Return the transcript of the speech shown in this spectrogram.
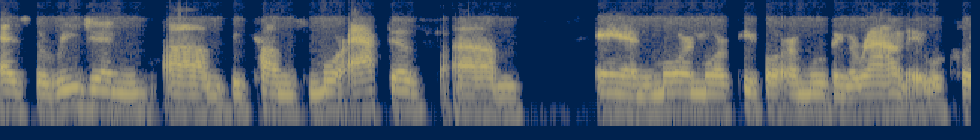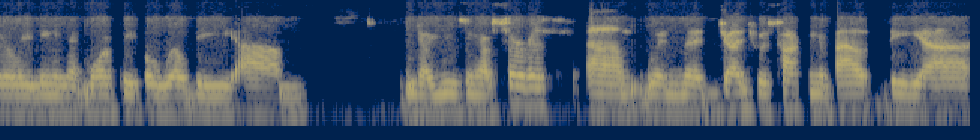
as the region um, becomes more active um, and more and more people are moving around, it will clearly mean that more people will be, um, you know, using our service. Um, when the judge was talking about the, uh,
